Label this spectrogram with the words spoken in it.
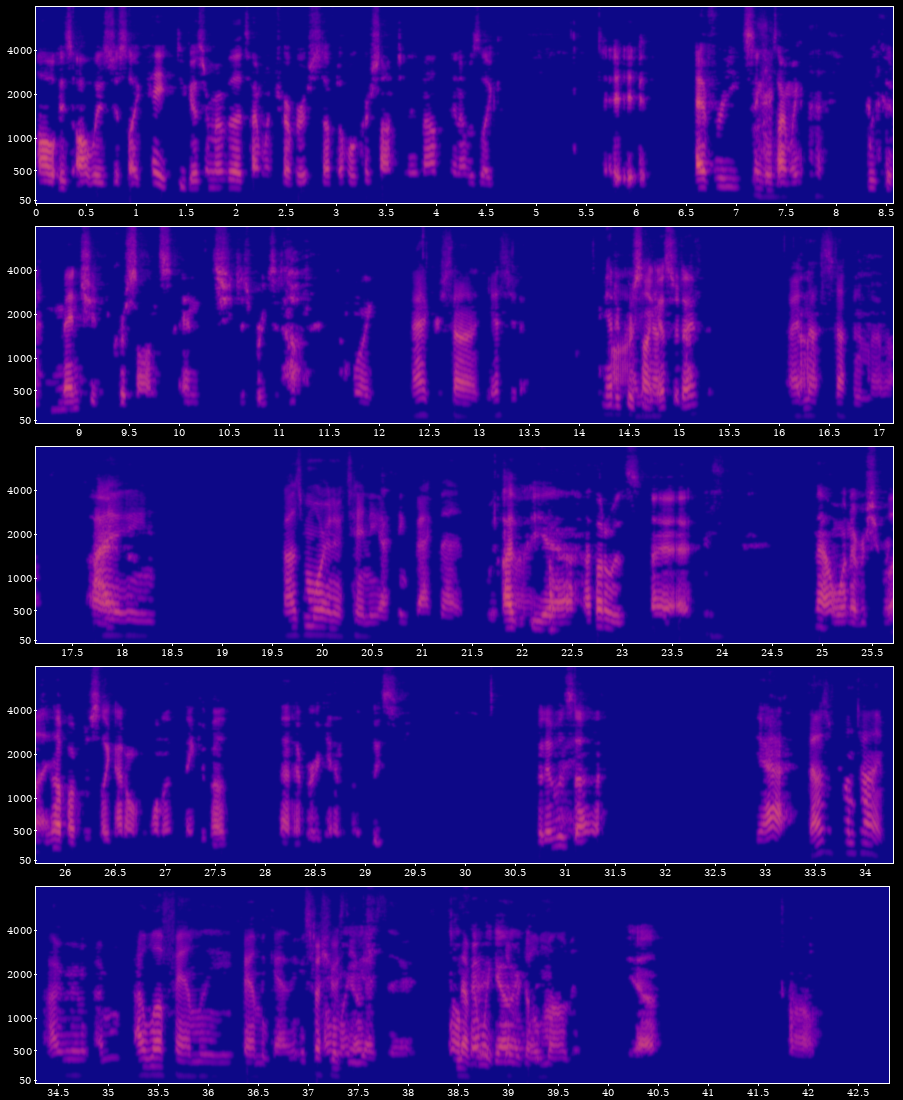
all is always just like, "Hey, do you guys remember that time when Trevor stuffed a whole croissant in his mouth?" And I was like, it, it, every single time we we could mention croissants, and she just brings it up. I'm like, I had a croissant yesterday. you had a I a did croissant yesterday? I had Oh. not stuff in my mouth. I, I I was more entertaining, I think, back then. I, my- yeah, I thought it was. Uh, now, whenever she brings it up, I'm just like, I don't want to think about that ever again. Like, please. But it was, uh, yeah, That was a fun time. I I'm, I love family family gathering, especially Oh with my you gosh. guys there. oh, never, family never gathering. a dull moment. Yeah. Um,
